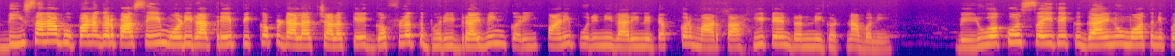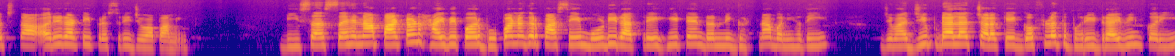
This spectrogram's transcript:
ડીસાના ભૂપાનગર પાસે મોડી રાત્રે પિકઅપ ડાલા ચાલકે ગફલત ભરી ડ્રાઇવિંગ કરી પાણીપુરીની લારીને ટક્કર મારતા હિટ એન્ડ રનની ઘટના બની. બે યુવકો સહિત એક ગાયનું મોત નિપજતા અરેરાટી પ્રસરી જવા પામી. ડીસા શહેરના પાટણ હાઈવે પર ભૂપાનગર પાસે મોડી રાત્રે હિટ એન્ડ રનની ઘટના બની હતી, જેમાં જીપ ડાલા ચાલકે ગફલત ભરી ડ્રાઇવિંગ કરી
